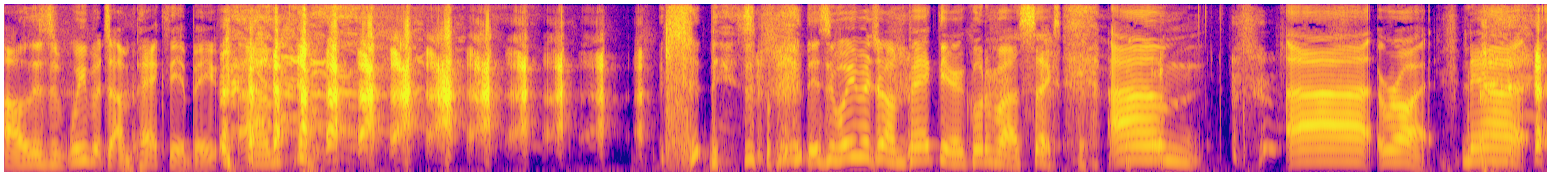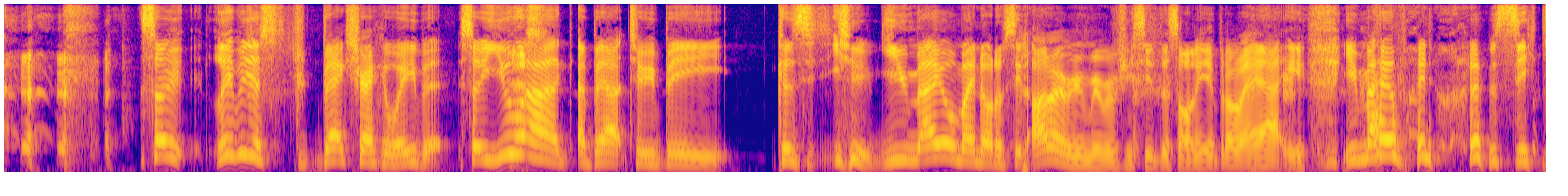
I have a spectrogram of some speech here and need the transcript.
oh there's a wee bit to unpack there Beep um, there's, a wee bit to unpack there at quarter past six um, uh, right now so let me just backtrack a wee bit so you Yes. are about to be because you you may or may not have said I don't remember if you said this on here, but I'm out here. You may or may not have said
